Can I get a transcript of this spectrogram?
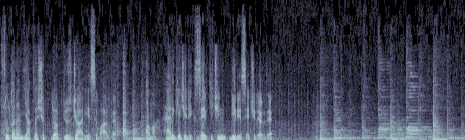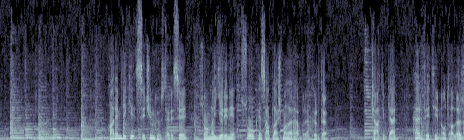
Sultanın yaklaşık 400 cariyesi vardı. Ama her gecelik zevk için biri seçilirdi. Haremdeki seçim gösterisi sonra yerini soğuk hesaplaşmalara bırakırdı. Katipler her fethi not alır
